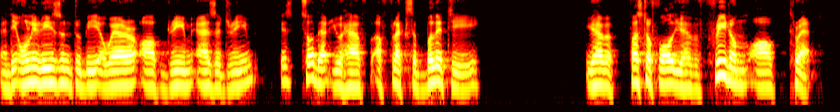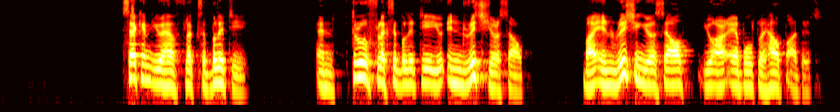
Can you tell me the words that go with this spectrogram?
and the only reason to be aware of dream as a dream is so that you have a flexibility. You have, a, first of all, you have a freedom of threat. Second, you have flexibility. And through flexibility, you enrich yourself. By enriching yourself, you are able to help others.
